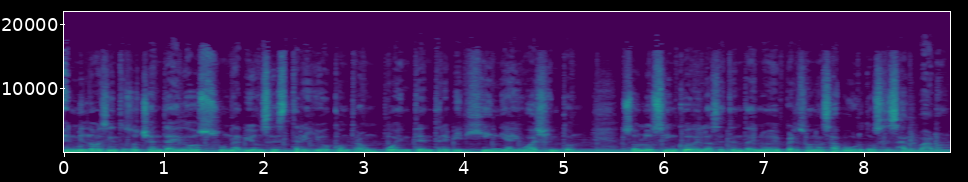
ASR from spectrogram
En 1982, un avión se estrelló contra un puente entre Virginia y Washington. Solo 5 de las 79 personas a bordo se salvaron.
